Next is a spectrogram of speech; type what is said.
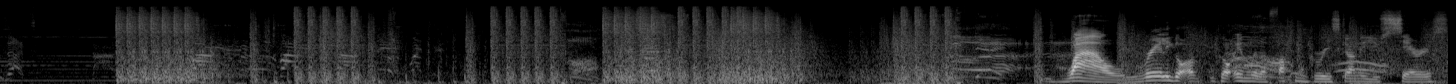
Einsatz! Wow, really got got in with a fucking grease gun. Are you serious?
